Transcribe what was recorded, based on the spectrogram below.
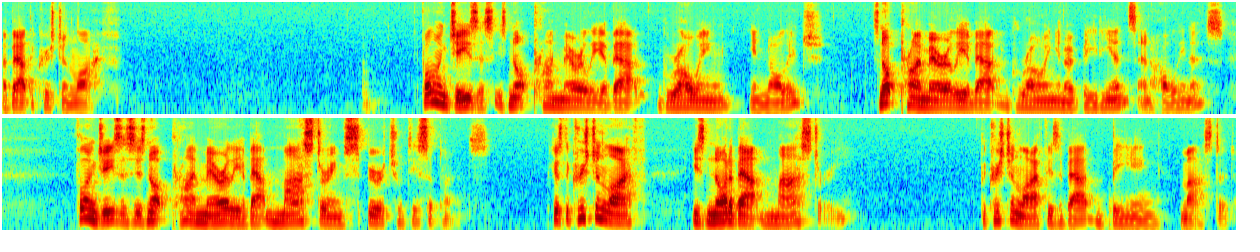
about the Christian life. Following Jesus is not primarily about growing in knowledge. It's not primarily about growing in obedience and holiness. Following Jesus is not primarily about mastering spiritual disciplines. Because the Christian life is not about mastery. The Christian life is about being mastered.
